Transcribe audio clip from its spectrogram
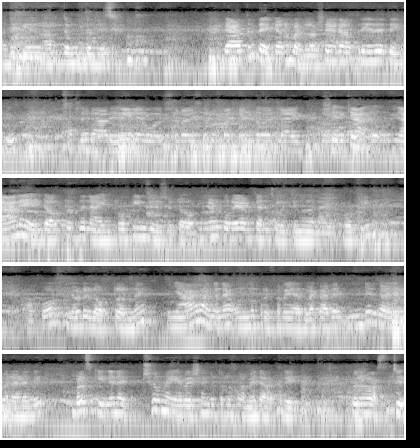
അതൊക്കെ അർദ്ധബുദ്ധ തേച്ചു. രാത്രി തേക്കാനും പാടില്ല. പക്ഷേ രാത്രി ഏതേ തേക്കൂ? ശരിക്കും ഞാനേ ഡോക്ടർക്ക് നൈറ്റ് പ്രോട്ടീൻ ചോദിച്ചിട്ടോ. എന്നോട് കുറേ ആൾക്കാർ ചോദിക്കുന്നത് നൈറ്റ് പ്രോട്ടീൻ അപ്പോൾ എന്നോട് ഡോക്ടറിന് ഞാൻ അങ്ങനെ ഒന്നും പ്രിഫർ ചെയ്യാറില്ല. കാരണം എന്റെ ഒരു കാര്യം പറയുകയാണെങ്കിൽ നമ്മുടെ സ്കിന്നിന് ഏറ്റവും എയറേഷൻ കിട്ടുന്ന സമയം രാത്രിയായിരിക്കും. ഒരു റസ്റ്റ്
